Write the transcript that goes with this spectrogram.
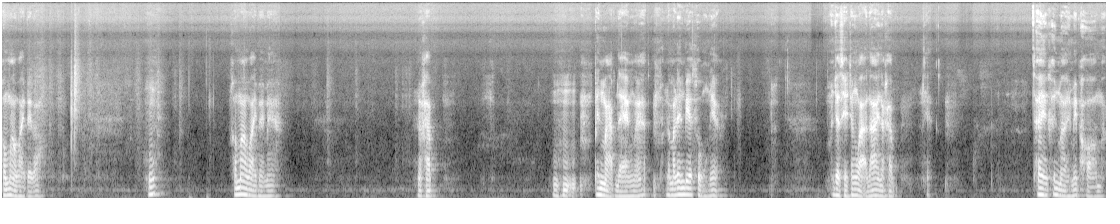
เขามาไวไปเปล่าหึเขามาไวไปไหมนะครับเป็นหมาดแดงนะเรามาเล่นเบี้ยสูงเนี่ย มันจะเสียจังหวะได้นะครับ ถ้ายังขึ้นมาไม่พร้อมอะ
